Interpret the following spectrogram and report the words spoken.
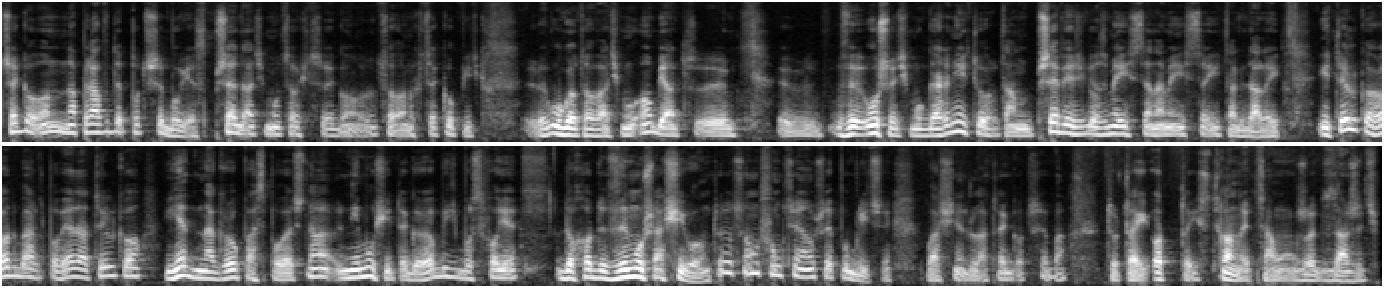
czego on naprawdę potrzebuje, sprzedać mu coś, czego, co on chce kupić, ugotować mu obiad, y, y, wyuszyć mu garnitur, tam przewieźć go z miejsca na miejsce i tak dalej. I tylko Rothbard powiada, tylko jedna grupa społeczna nie musi tego robić, bo swoje dochody wymusza siłą. To są funkcjonariusze publiczni. Właśnie dlatego trzeba tutaj od tej strony całą rzecz zażyć.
